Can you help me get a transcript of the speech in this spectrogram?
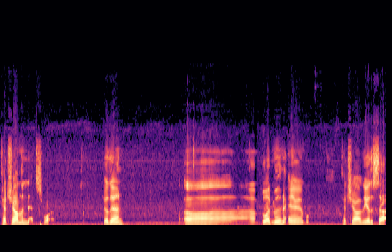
catch you on the next one. Till then, uh, Blood Moon, and we'll catch you on the other side.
